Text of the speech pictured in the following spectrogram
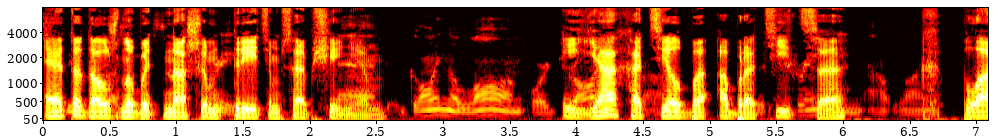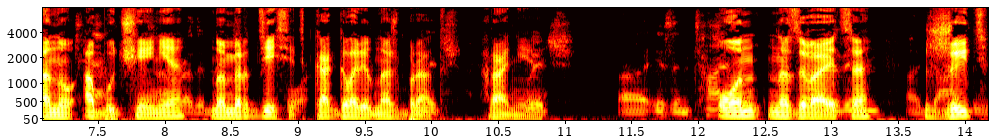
Это должно быть нашим третьим сообщением. И я хотел бы обратиться к плану обучения номер 10, как говорил наш брат ранее. Он называется «Жить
